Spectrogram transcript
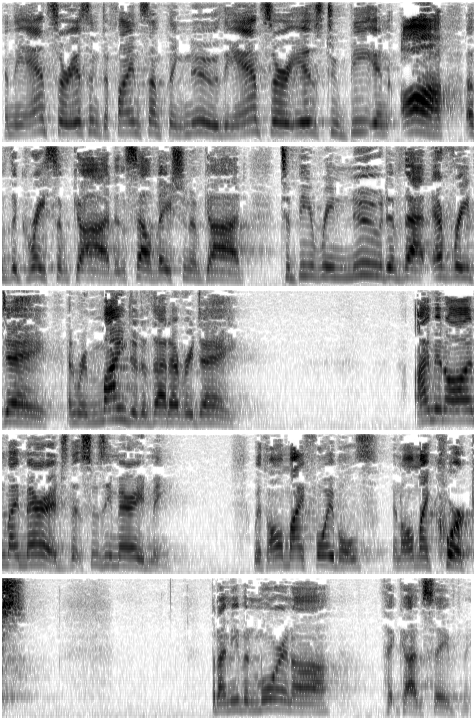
And the answer isn't to find something new. The answer is to be in awe of the grace of God and salvation of God. To be renewed of that every day and reminded of that every day. I'm in awe in my marriage that Susie married me with all my foibles and all my quirks. But I'm even more in awe that God saved me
